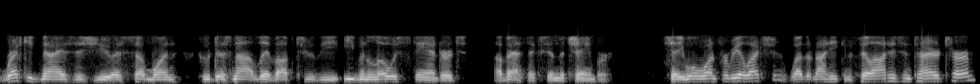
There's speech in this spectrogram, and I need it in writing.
recognizes you as someone who does not live up to the even lowest standards of ethics in the chamber. Say he won't run for reelection. Whether or not he can fill out his entire term,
